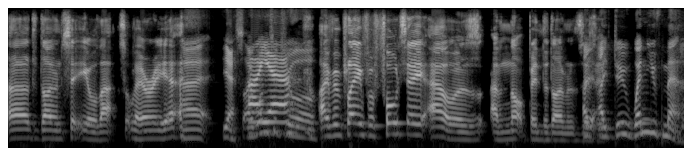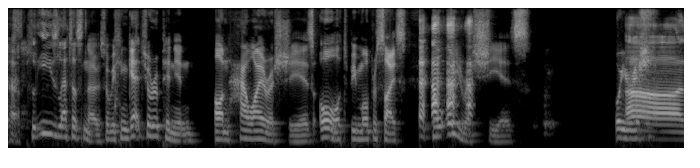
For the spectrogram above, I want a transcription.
uh, to Diamond City or that sort of area yet. uh, yes, I Ah, wanted yeah. your. I've been playing for 48 hours and not been to Diamond City. I, I do. When you've met her, please let us know so we can get your opinion on how Irish she is, or to be more precise, how Irish she is. Or you're Oh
